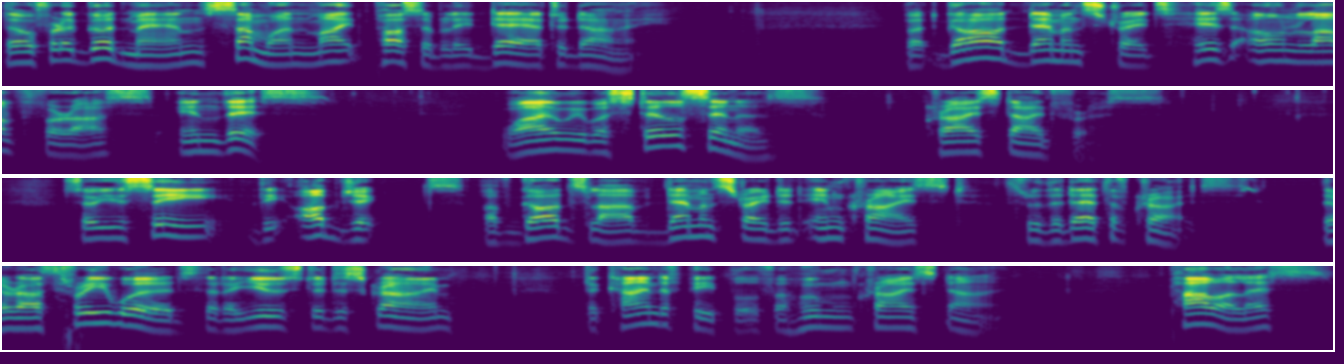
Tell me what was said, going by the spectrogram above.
though for a good man someone might possibly dare to die. But God demonstrates His own love for us in this while we were still sinners, Christ died for us. So you see the objects of God's love demonstrated in Christ through the death of Christ. There are three words that are used to describe the kind of people for whom Christ died powerless,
